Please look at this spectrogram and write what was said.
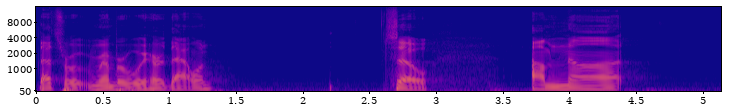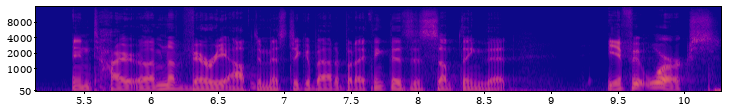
That's remember we heard that one. So I'm not entirely, I'm not very optimistic about it, but I think this is something that if it works,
